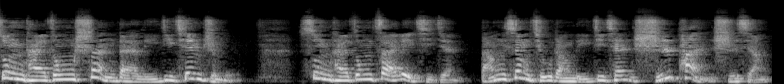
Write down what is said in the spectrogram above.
宋太宗善待李继迁之母。宋太宗在位期间，党项酋长李继迁时叛时降，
